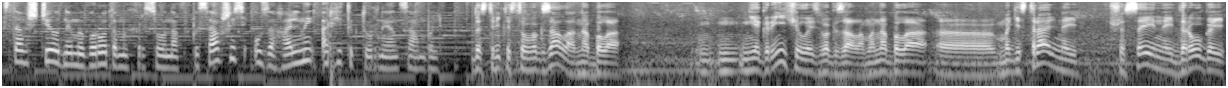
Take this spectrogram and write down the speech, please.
став ще одними воротами Херсона, вписавшись у загальний архітектурний ансамбль. До строительства вокзала она была н- не ограничивалась вокзалом, она была э, магистральной, шоссейной дорогой,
